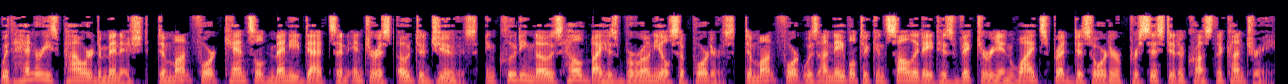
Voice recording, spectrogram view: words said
With Henry's power diminished, de Montfort cancelled many debts and interest owed to Jews, including those held by his baronial supporters. De Montfort was unable to consolidate his victory and widespread disorder persisted across the country.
